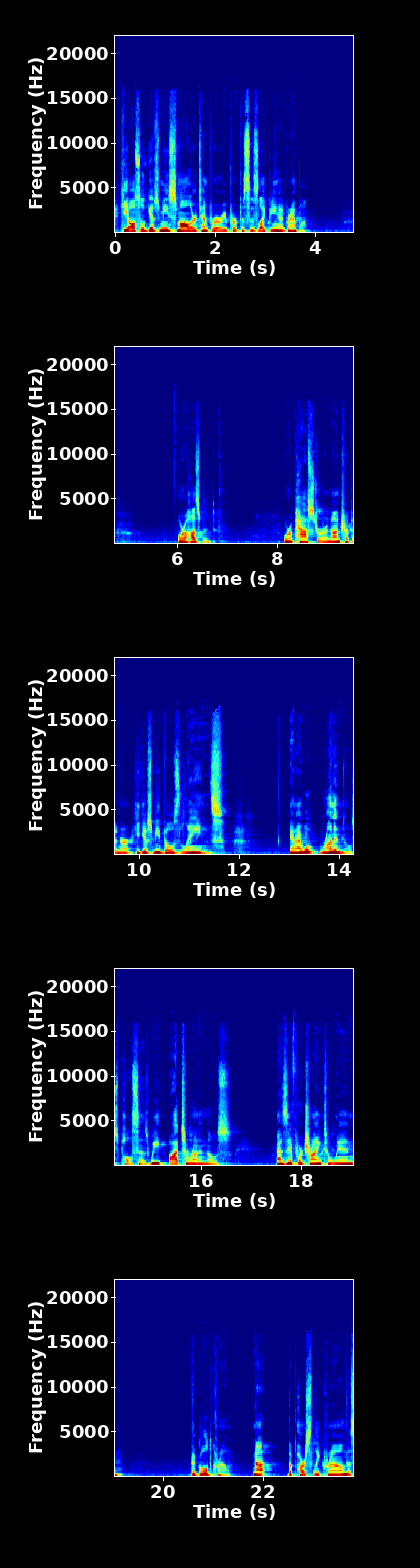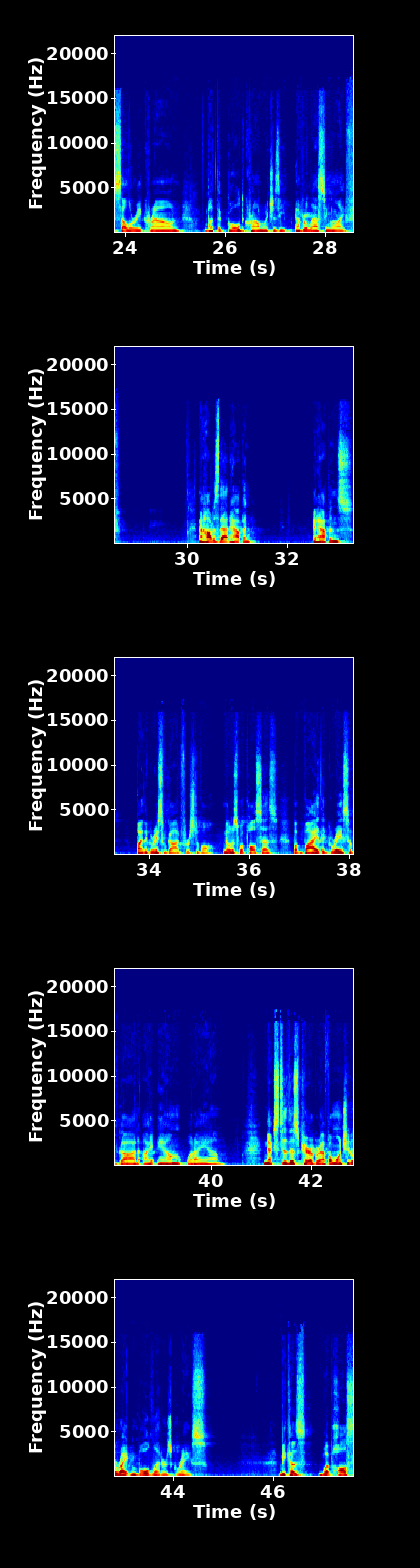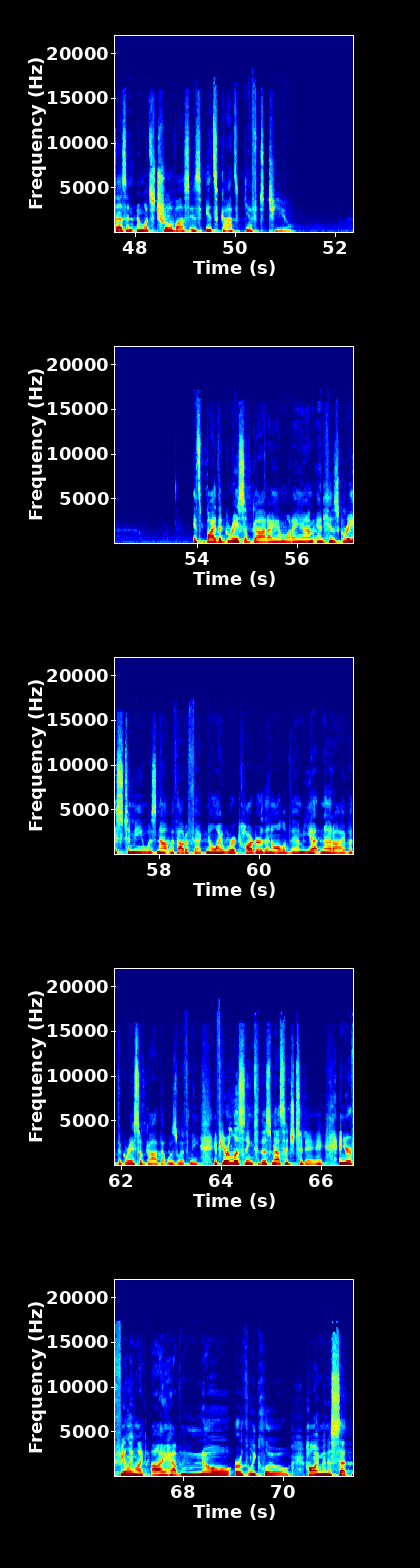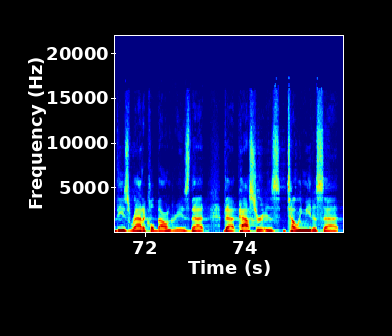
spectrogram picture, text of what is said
He also gives me smaller temporary purposes, like being a grandpa, or a husband, or a pastor, or an entrepreneur. He gives me those lanes. And I will run in those, Paul says. We ought to run in those as if we're trying to win the gold crown, not the parsley crown, the celery crown, but the gold crown, which is everlasting life. Now, how does that happen? It happens by the grace of God, first of all. Notice what Paul says. But by the grace of God, I am what I am. Next to this paragraph, I want you to write in bold letters grace. Because what Paul says and, and what's true of us is it's God's gift to you. It's by the grace of God I am what I am, and his grace to me was not without effect. No, I worked harder than all of them, yet not I, but the grace of God that was with me. If you're listening to this message today and you're feeling like, I have no earthly clue how I'm going to set these radical boundaries that that pastor is telling me to set,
